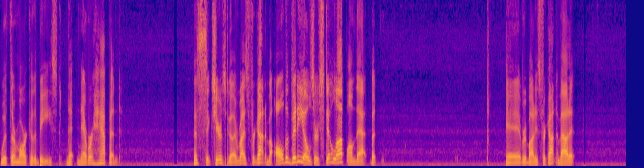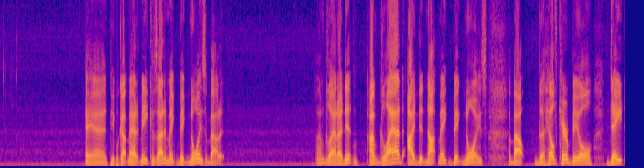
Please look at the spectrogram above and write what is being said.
with their mark of the beast? That never happened. That's six years ago. Everybody's forgotten about. All the videos are still up on that, but everybody's forgotten about it. And people got mad at me because I didn't make big noise about it. I'm glad I didn't. I'm glad I did not make big noise about the health care bill date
